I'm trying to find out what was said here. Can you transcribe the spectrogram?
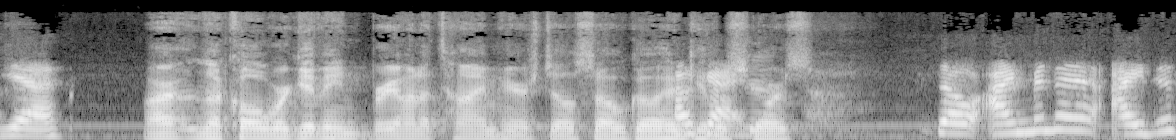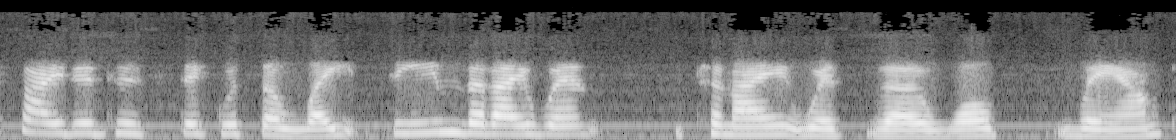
yes. All right, Nicole, we're giving Breanna time here still, so go ahead and give us yours. So I'm gonna. I decided to stick with the light theme that I went tonight with the Walt's lamp.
